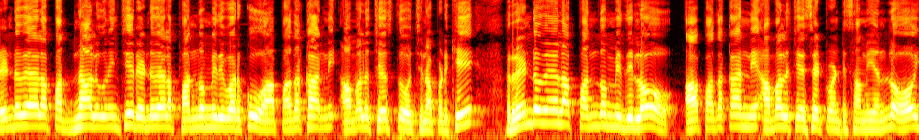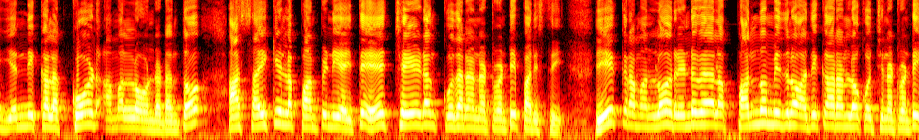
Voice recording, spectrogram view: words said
రెండు వేల పద్నాలుగు నుంచి రెండు వేల పంతొమ్మిది వరకు ఆ పథకాన్ని అమలు చేస్తూ వచ్చినప్పటికీ రెండు వేల పంతొమ్మిదిలో ఆ పథకాన్ని అమలు చేసేటువంటి సమయంలో ఎన్నికల కోడ్ అమల్లో ఉండటంతో ఆ సైకిళ్ళ పంపిణీ అయితే చేయడం కుదరనటువంటి పరిస్థితి. ఈ క్రమంలో రెండు వేల పంతొమ్మిదిలో అధికారంలోకి వచ్చినటువంటి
